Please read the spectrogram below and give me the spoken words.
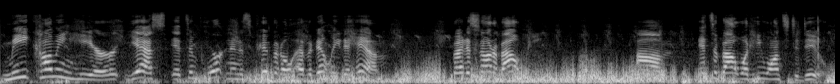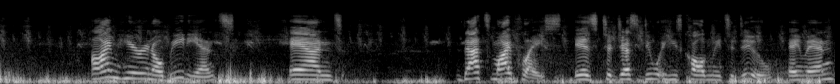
Me coming here, yes, it's important and it's pivotal, evidently to him, but it's not about me. Um, it's about what he wants to do. I'm here in obedience, and that's my place is to just do what he's called me to do. Amen.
